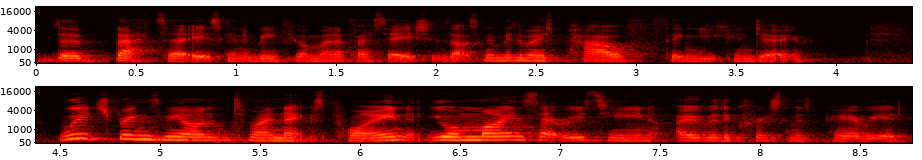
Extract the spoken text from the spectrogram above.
the better it's going to be for your manifestations. That's going to be the most powerful thing you can do. Which brings me on to my next point your mindset routine over the Christmas period.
